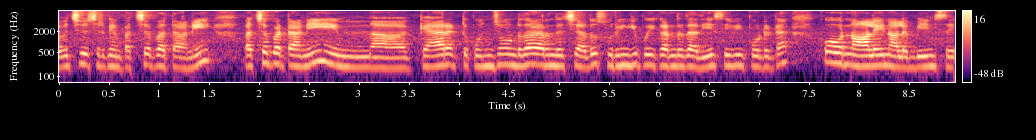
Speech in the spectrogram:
அவிச்சு வச்சுருக்கேன். பச்சை பட்டாணி. பச்சை பட்டாணி கேரட்டு கொஞ்சோண்டு தான் இருந்துச்சு. அதுவும் சுருங்கி போய் கிடந்தது அதையே சீவி போட்டுட்டேன். ஒரு நாலே நாலு பீன்ஸு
